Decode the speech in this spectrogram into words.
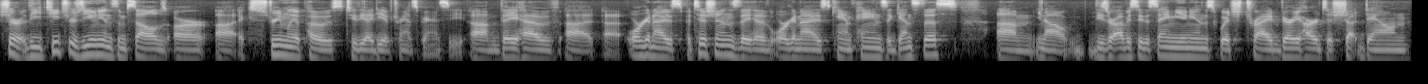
Sure. The teachers' unions themselves are uh, extremely opposed to the idea of transparency. Um, they have uh, uh, organized petitions. They have organized campaigns against this. Um, you know, these are obviously the same unions which tried very hard to shut down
